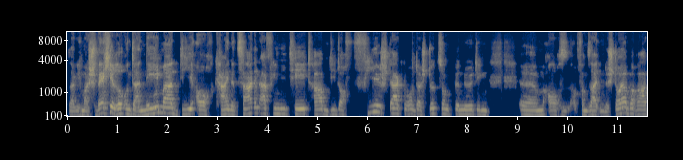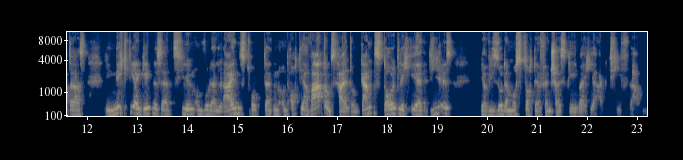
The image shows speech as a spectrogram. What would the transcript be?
sage ich mal, schwächere Unternehmer, die auch keine Zahlenaffinität haben, die doch viel stärkere Unterstützung benötigen, ähm, auch von Seiten des Steuerberaters, die nicht die Ergebnisse erzielen und wo der Leidensdruck dann und auch die Erwartungshaltung ganz deutlich eher die ist, ja, wieso, da muss doch der Franchisegeber hier aktiv werden.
